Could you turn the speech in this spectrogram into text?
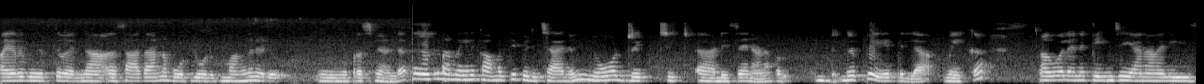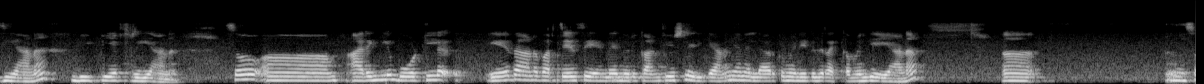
വയറ് വീർത്ത് വരുന്ന സാധാരണ ബോട്ടിൽ കൊടുക്കുമ്പോൾ അങ്ങനെ ഒരു പ്രശ്നമുണ്ട്. ബോട്ടിൽ നമ്മളിങ്ങനെ കമത്തി പിടിച്ചാലും നോ ഡ്രിപ്പ് സ്റ്റിച്ച് ഡിസൈനാണ് അപ്പം ഡ്രിപ്പ് ചെയ്യത്തില്ല മിൽക്ക് അതുപോലെ തന്നെ ക്ലീൻ ചെയ്യാനാണെങ്കിലും ഈസിയാണ് ബി പി എ ഫ്രീ ആണ്. സോ ആരെങ്കിലും ബോട്ടിൽ ഏതാണ് പർച്ചേസ് കൺഫ്യൂഷൻ ഇരിക്കുകയാണ്. ഞാൻ എല്ലാവർക്കും വേണ്ടിയിട്ട് ഇത് റെക്കമെൻഡ് ചെയ്യാണ്. സോ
